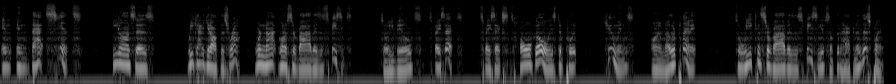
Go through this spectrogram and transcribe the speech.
In in that sense, Elon says we got to get off this rock. We're not going to survive as a species. So he builds SpaceX. SpaceX's whole goal is to put humans on another planet so we can survive as a species if something happened to this planet.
